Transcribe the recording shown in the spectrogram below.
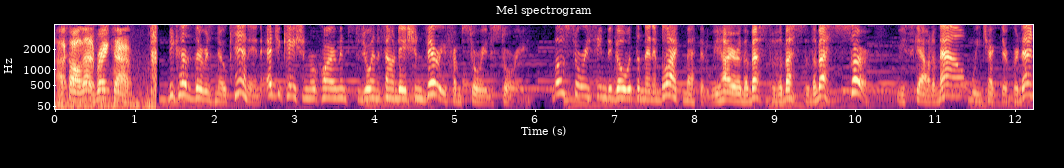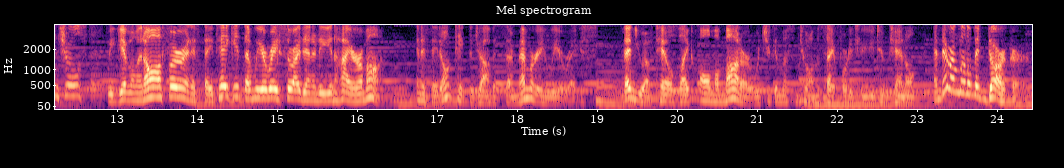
I call that break time. Because there is no canon, education requirements to join the Foundation vary from story to story. Most stories seem to go with the Men in Black method. We hire the best of the best of the best, sir. We scout them out, we check their credentials, we give them an offer, and if they take it, then we erase their identity and hire them on. And if they don't take the job, it's their memory we erase. Then you have tales like Alma Mater, which you can listen to on the Site42 YouTube channel, and they're a little bit darker.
